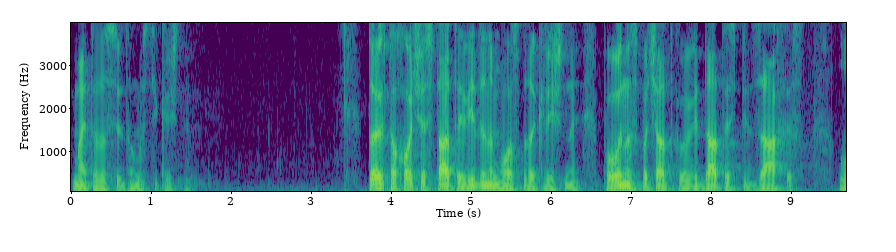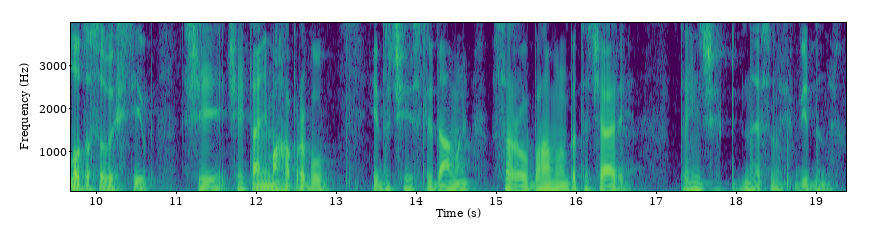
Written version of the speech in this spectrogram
методу свідомості Крішни. Той, хто хоче стати відданим Господа Крішни, повинен спочатку віддатись під захист лотосових стіп Ші Чайтані Магапрабу, ідучи слідами Сарвабами Батачарі та інших піднесених відданих.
